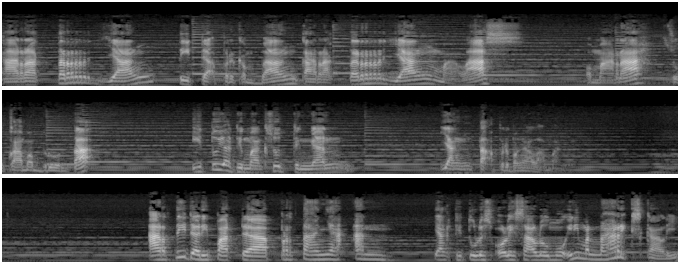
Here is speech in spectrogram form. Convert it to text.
karakter yang tidak berkembang, karakter yang malas, pemarah, suka memberontak, itu yang dimaksud dengan yang tak berpengalaman. Arti daripada pertanyaan yang ditulis oleh Salomo ini menarik sekali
